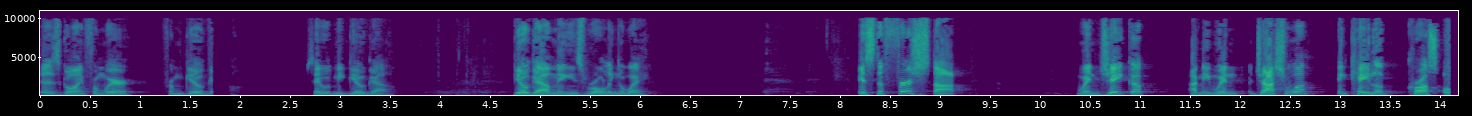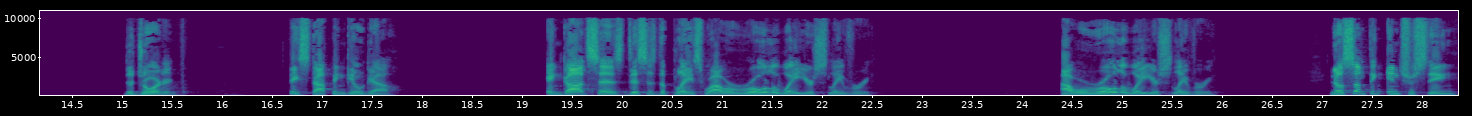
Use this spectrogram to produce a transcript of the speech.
is going from where? From Gilgal. Say with me, Gilgal. Gilgal means rolling away. It's the first stop when Jacob I mean, when Joshua and Caleb cross over the Jordan, they stop in Gilgal. And God says, This is the place where I will roll away your slavery. I will roll away your slavery. You know, something interesting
